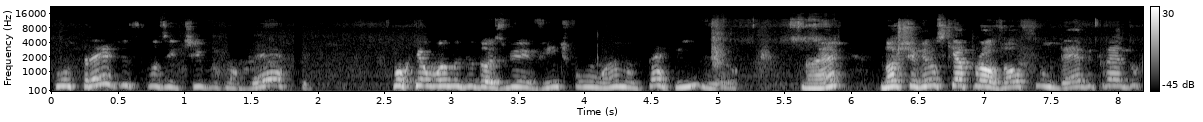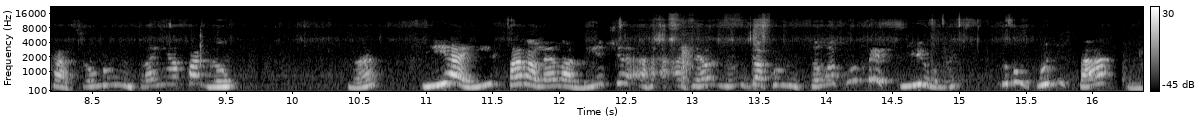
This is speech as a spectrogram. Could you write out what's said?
com três dispositivos abertos, porque o ano de 2020 foi um ano terrível. Não é? Nós tivemos que aprovar o Fundeb para a educação não entrar em apagão. Né? E aí, paralelamente, as reuniões da comissão aconteciam. Né? Eu não pude estar em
